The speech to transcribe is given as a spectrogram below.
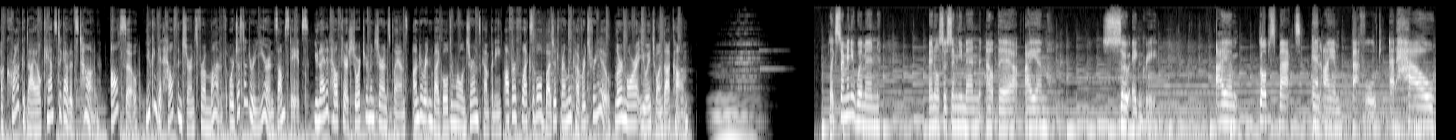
a crocodile can't stick out its tongue. Also, you can get health insurance for a month or just under a year in some states. United Healthcare short term insurance plans, underwritten by Golden Rule Insurance Company, offer flexible, budget friendly coverage for you. Learn more at uh1.com. Like so many women and also so many men out there, I am so angry. I am gobsmacked and I am baffled at how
